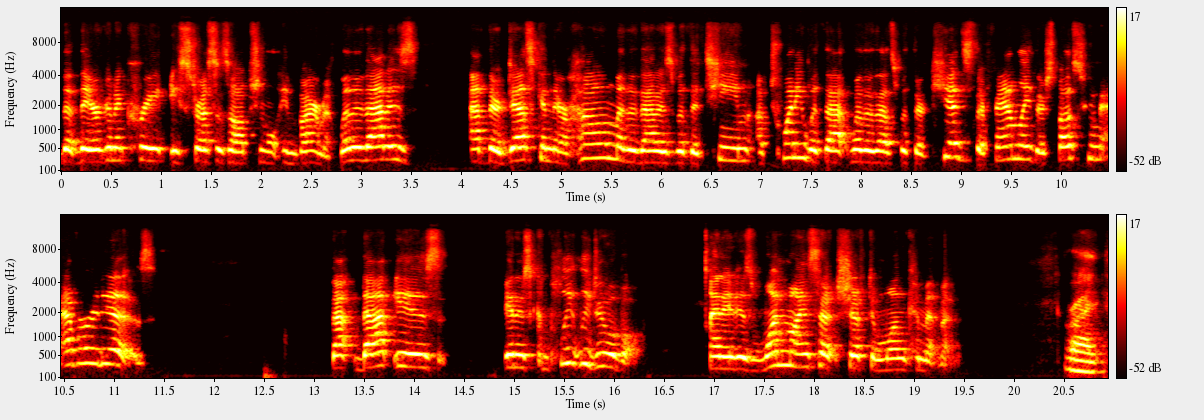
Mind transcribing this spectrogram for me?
that they are going to create a stress is optional environment whether that is at their desk in their home whether that is with a team of 20 with that whether that's with their kids their family their spouse whomever it is. That that is it is completely doable. And it is one mindset shift and one commitment. Right.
